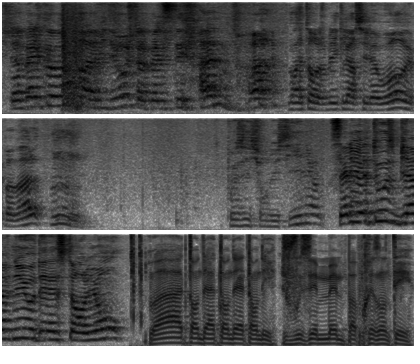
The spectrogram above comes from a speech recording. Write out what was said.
Je t'appelle comment dans la vidéo? Je t'appelle Stéphane ou pas? Attends, je m'éclaircis la voix, on est pas mal. Hmm. Position du signe. Salut à tous, bienvenue au Denester Lyon. Attendez, attendez, attendez. Je vous ai même pas présenté.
